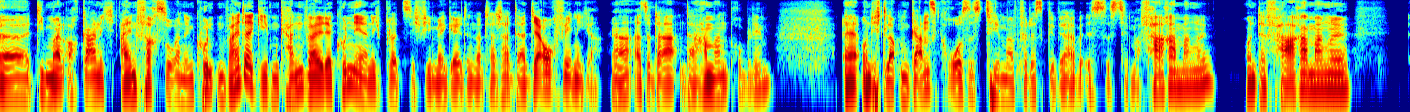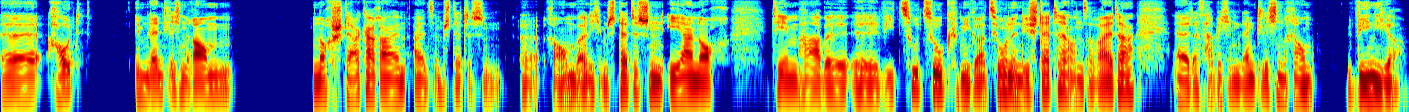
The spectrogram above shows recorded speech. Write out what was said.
äh, die man auch gar nicht einfach so an den Kunden weitergeben kann, weil der Kunde ja nicht plötzlich viel mehr Geld in der Tasche hat, der hat ja auch weniger. Ja, also da, da haben wir ein Problem. Äh, und ich glaube, ein ganz großes Thema für das Gewerbe ist das Thema Fahrermangel. Und der Fahrermangel äh, haut im ländlichen Raum noch stärker rein als im städtischen äh, Raum, weil ich im städtischen eher noch Themen habe äh, wie Zuzug, Migration in die Städte und so weiter. Äh, das habe ich im ländlichen Raum weniger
